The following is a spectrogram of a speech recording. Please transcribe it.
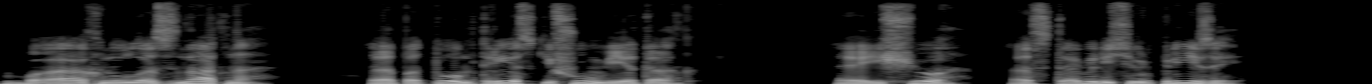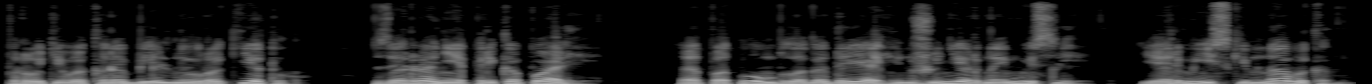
бахнуло знатно, а потом треск и шум веток. А еще оставили сюрпризы. Противокорабельную ракету заранее прикопали, а потом, благодаря инженерной мысли и армейским навыкам,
